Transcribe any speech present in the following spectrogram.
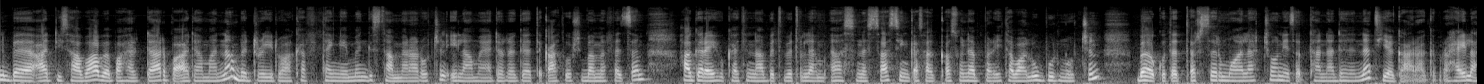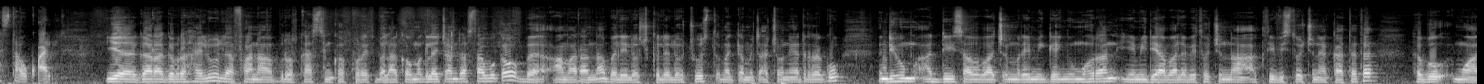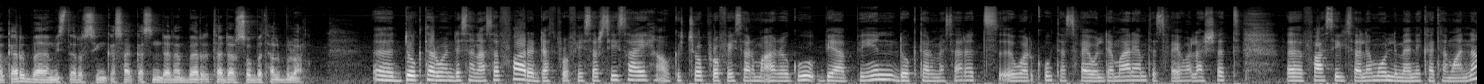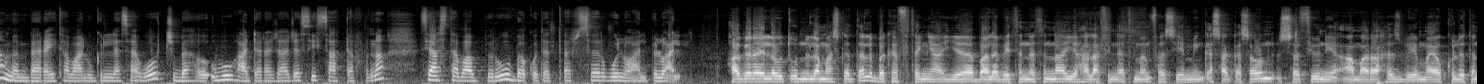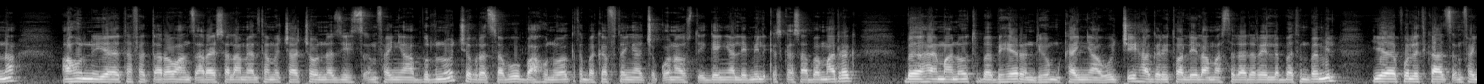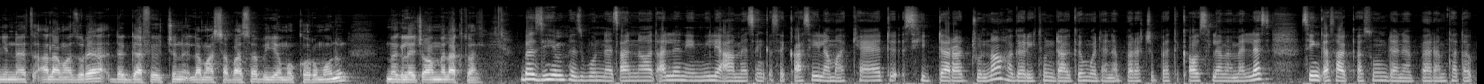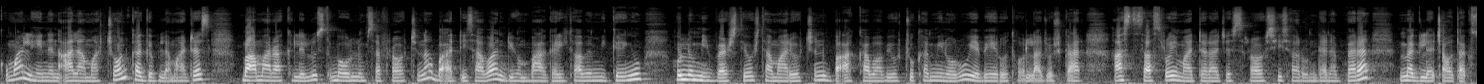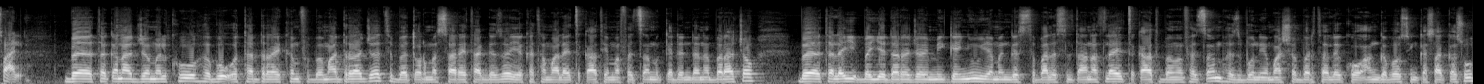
በአዲስ አበባ በባህር ዳር በአዳማና በድሬዳዋ ከፍተኛ የመንግስት አመራሮችን ኢላማ ያደረገ ጥቃቶች በመፈጸም ሀገራዊ ሁከትና ብጥብጥ ለማስነሳት ሲንቀሳቀሱ ነበር የተባሉ ቡድኖችን በቁጥጥር ስር መዋላቸውን የጸጥታና ደህንነት የጋራ ግብረ ኃይል አስታውቋል። የጋራ ግብረ ኃይሉ ለፋና ብሮድካስቲንግ ኮርፖሬት በላከው መግለጫ እንዳስታወቀው በአማራና በሌሎች ክልሎች ውስጥ መቀመጫቸውን ያደረጉ እንዲሁም አዲስ አበባ ጭምር የሚገኙ ምሁራን፣ የሚዲያ ባለቤቶችና አክቲቪስቶችን ያካተተ ህቡዕ መዋቅር በሚስጥር ሲንቀሳቀስ እንደነበር ተደርሶበታል ብሏል። ዶክተር ወንደሰን አሰፋ፣ ረዳት ፕሮፌሰር ሲሳይ አውግቸው፣ ፕሮፌሰር ማዕረጉ ቢያቤን፣ ዶክተር መሰረት ወርቁ፣ ተስፋዬ ወልደ ማርያም፣ ተስፋዬ ኋላሸት፣ ፋሲል ሰለሞን፣ ልመን ከተማና መንበረ የተባሉ ግለሰቦች በህቡዕ አደረጃጀት ሲሳተፉና ሲያስተባብሩ በቁጥጥር ስር ውለዋል ብሏል። ሀገራዊ ለውጡን ለማስቀጠል በከፍተኛ የባለቤትነትና የኃላፊነት መንፈስ የሚንቀሳቀሰውን ሰፊውን የአማራ ህዝብ የማይወክሉትና አሁን የተፈጠረው አንጻራዊ ሰላም ያልተመቻቸው እነዚህ ጽንፈኛ ቡድኖች ህብረተሰቡ በአሁኑ ወቅት በከፍተኛ ጭቆና ውስጥ ይገኛል የሚል ቅስቀሳ በማድረግ በሃይማኖት፣ በብሔር እንዲሁም ከኛ ውጪ ሀገሪቷን ሌላ ማስተዳደር የለበትም በሚል የፖለቲካ ጽንፈኝነት ዓላማ ዙሪያ ደጋፊዎችን ለማሰባሰብ እየሞከሩ መሆኑን መግለጫው አመላክቷል። በዚህም ህዝቡን ነጻ እናወጣለን የሚል የአመፅ እንቅስቃሴ ለማካሄድ ሲደራጁና ሀገሪቱን ዳግም ወደ ነበረችበት ቀውስ ለመመለስ ሲንቀሳቀሱ እንደነበረም ተጠቁሟል። ይህንን ዓላማቸውን ከግብ ለማድረስ በአማራ ክልል ውስጥ በሁሉም ስፍራዎችና በአዲስ አበባ እንዲሁም በሀገሪቷ በሚገኙ ሁሉም ዩኒቨርሲቲዎች ተማሪዎችን በአካባቢዎቹ ከሚኖሩ የብሔሩ ተወላጆች ጋር አስተሳስሮ የማደራጀት ስራዎች ሲሰሩ እንደነበረ መግለጫው ጠቅሷል። በተቀናጀ መልኩ ህቡዕ ወታደራዊ ክንፍ በማደራጀት በጦር መሳሪያ የታገዘ የከተማ ላይ ጥቃት የመፈጸም እቅድ እንደነበራቸው በተለይ በየደረጃው የሚገኙ የመንግስት ባለስልጣናት ላይ ጥቃት በመፈጸም ህዝቡን የማሸበር ተልዕኮ አንግበው ሲንቀሳቀሱ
